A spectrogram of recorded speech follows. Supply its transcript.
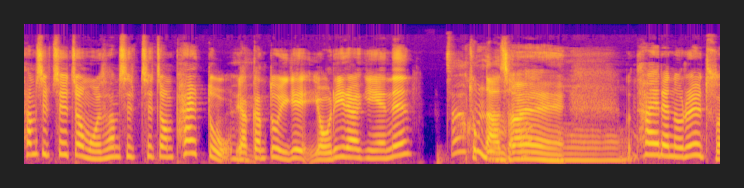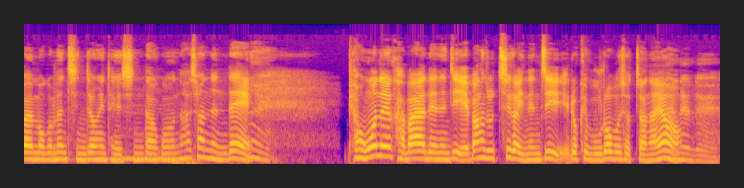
37.5에서 37.8도 네. 약간 또 이게 열이라기에는 조금 조금, 낮아. 네. 어. 그 타이레놀을 두 알 먹으면 진정이 되신다고는 음. 하셨는데 네. 병원을 가봐야 되는지 예방 조치가 있는지 이렇게 물어보셨잖아요. 네네네.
